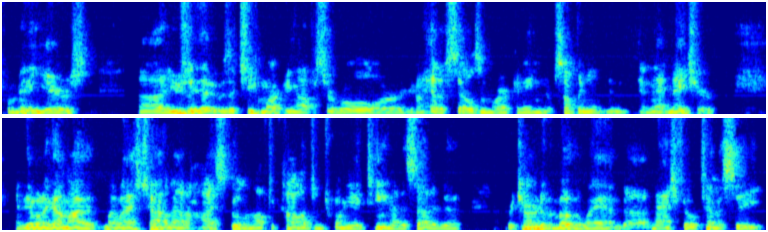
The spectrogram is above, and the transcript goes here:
for many years. Uh, usually that it was a chief marketing officer role or you know head of sales and marketing or something in, in, in, that nature. And then when I got my, my last child out of high school and off to college in 2018, I decided to return to the motherland, uh, Nashville, Tennessee.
